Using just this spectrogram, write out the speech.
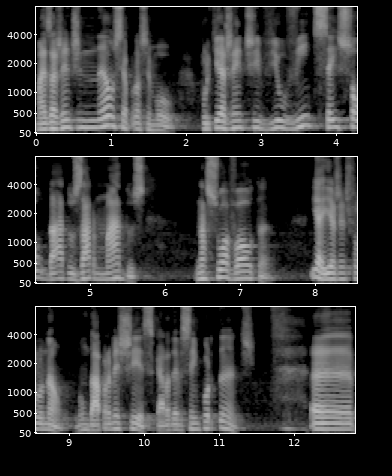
Mas a gente não se aproximou, porque a gente viu 26 soldados armados na sua volta. E aí a gente falou: não, não dá para mexer, esse cara deve ser importante. Uh,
